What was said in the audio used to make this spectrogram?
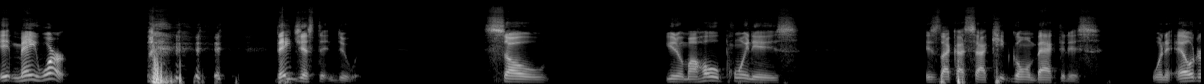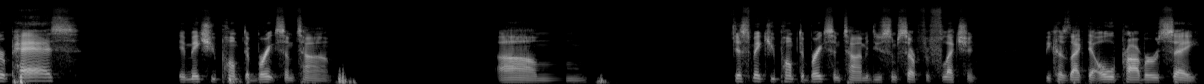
it may work. they just didn't do it. So, you know, my whole point is, is like I said, I keep going back to this. When an elder pass, it makes you pump the brakes sometime. Um, just make you pump the brakes sometime and do some self reflection because like the old proverbs say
